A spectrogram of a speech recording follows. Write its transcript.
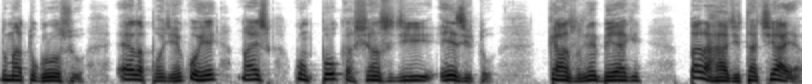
do Mato Grosso. Ela pode recorrer, mas com pouca chance de êxito. Carlos Lindenberg, para a Rádio Tatiaia.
